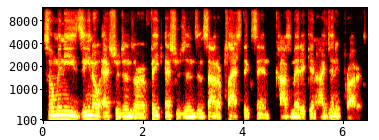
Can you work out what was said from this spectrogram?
so many xenoestrogens or fake estrogens inside of plastics and cosmetic and hygienic products.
